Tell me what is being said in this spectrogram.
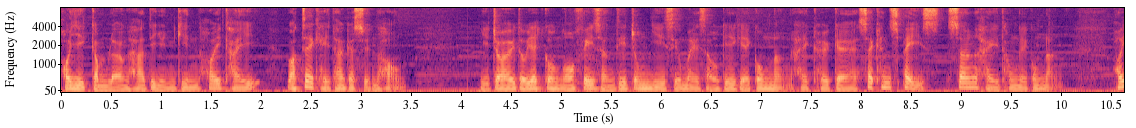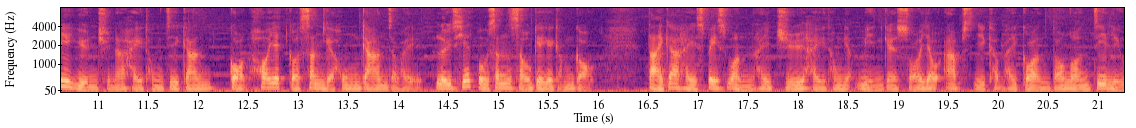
可以撳兩下電源鍵開啟，或者係其他嘅選項。而再到一個我非常之中意小米手機嘅功能，係佢嘅 Second Space 雙系統嘅功能，可以完全喺系統之間割開一個新嘅空間，就係類似一部新手機嘅感覺。大家喺 Space One 喺主系統入面嘅所有 Apps 以及係個人檔案資料，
